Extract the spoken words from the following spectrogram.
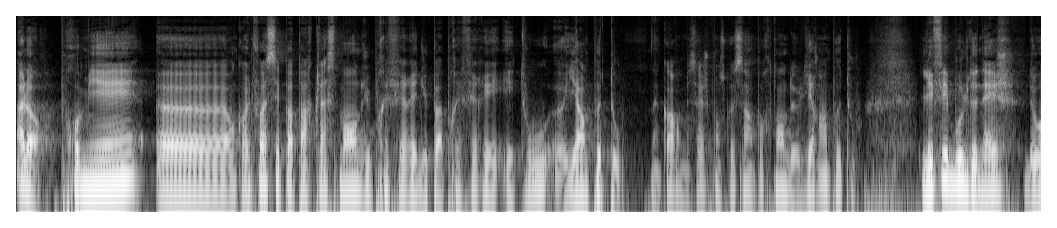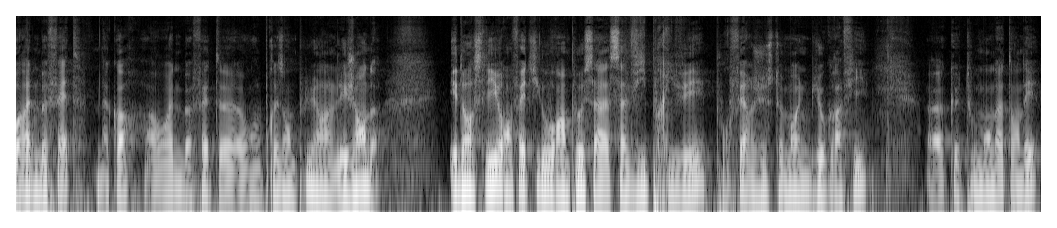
Alors, premier, encore une fois, c'est pas par classement du préféré, du pas préféré et tout. Il y a un peu tout. D'accord? Mais ça, je pense que c'est important de lire un peu tout. L'effet boule de neige de Warren Buffett. D'accord? Warren Buffett, on ne le présente plus, hein, légende. Et dans ce livre, en fait, il ouvre un peu sa, vie privée pour faire justement une biographie que tout le monde attendait.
